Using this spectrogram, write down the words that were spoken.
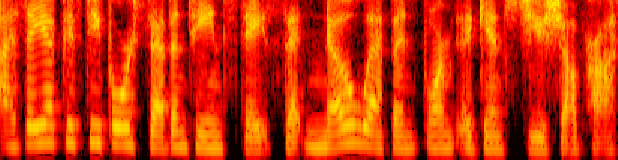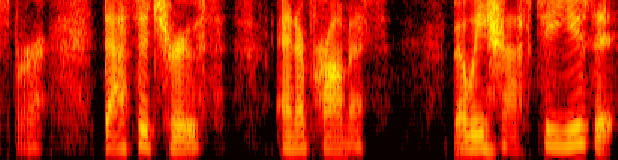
Isaiah 54 17 states that no weapon formed against you shall prosper. That's a truth and a promise. But we have to use it.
